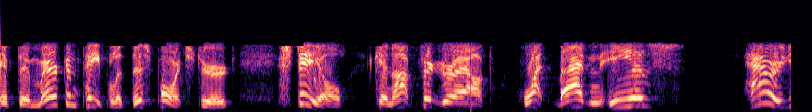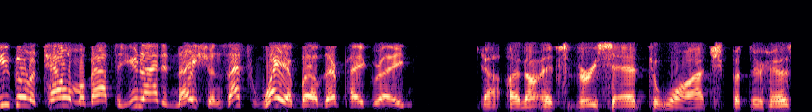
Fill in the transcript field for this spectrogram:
if the american people at this point stewart still cannot figure out what biden is how are you going to tell them about the united nations? That's way above their pay grade. Yeah, I know uh, it's very sad to watch, but there has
